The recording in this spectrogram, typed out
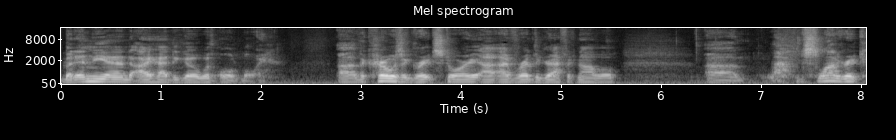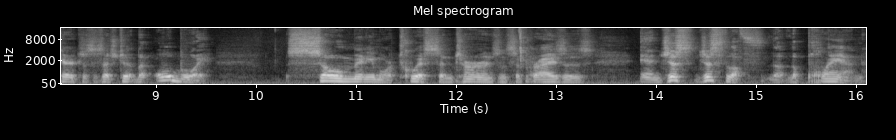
But in the end, I had to go with Old Boy. Uh, the Crow is a great story. I, I've read the graphic novel. Um, just a lot of great characters and such to it. But oh Boy, so many more twists and turns and surprises, and just just the the, the plan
